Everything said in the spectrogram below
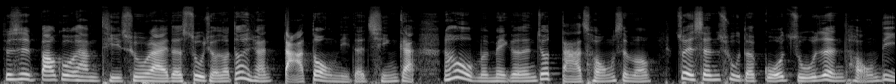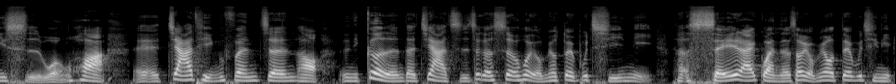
就是包括他们提出来的诉求的时候，都很喜欢打动你的情感。然后我们每个人就打从什么最深处的国族认同、历史文化、呃家庭纷争哦，你个人的价值，这个社会有没有对不起你？谁来管的时候有没有对不起你？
